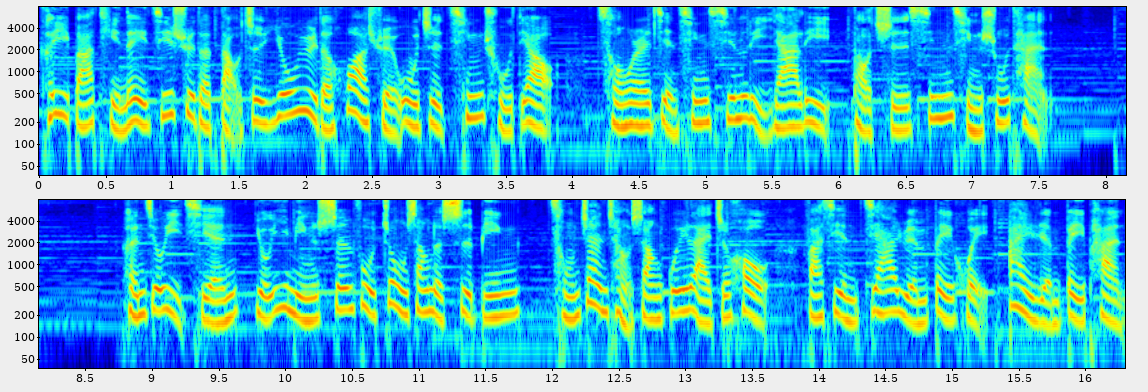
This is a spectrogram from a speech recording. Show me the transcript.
可以把体内积蓄的导致忧郁的化学物质清除掉，从而减轻心理压力，保持心情舒坦。很久以前，有一名身负重伤的士兵从战场上归来之后，发现家园被毁，爱人背叛，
